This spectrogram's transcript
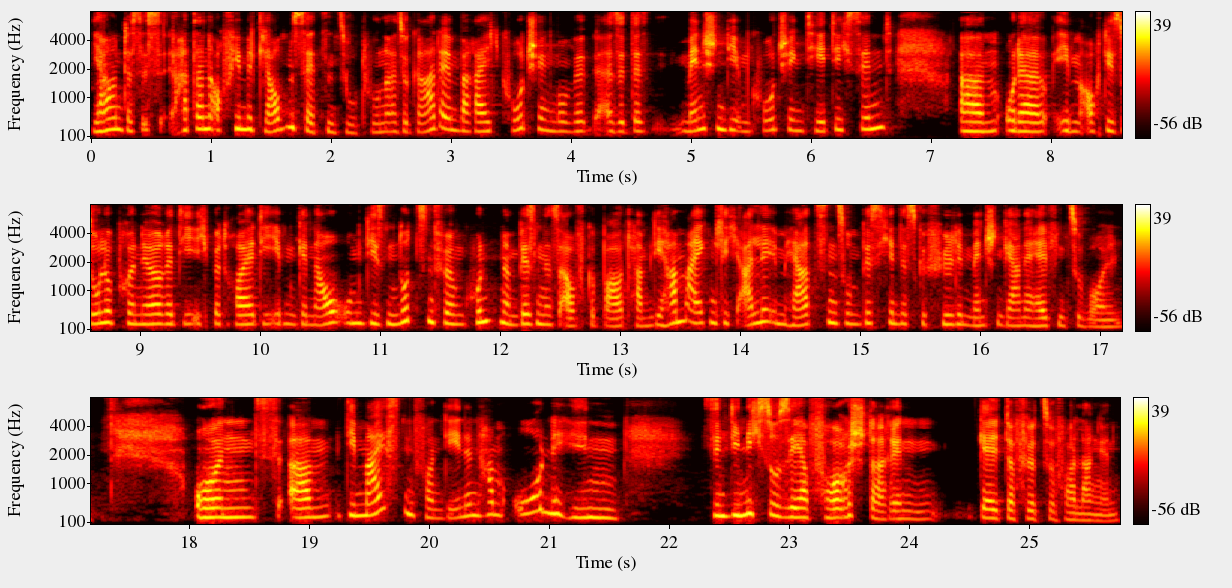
Ja, und das ist, hat dann auch viel mit Glaubenssätzen zu tun. Also gerade im Bereich Coaching, wo wir, also das, Menschen, die im Coaching tätig sind, ähm, oder eben auch die Solopreneure, die ich betreue, die eben genau um diesen Nutzen für einen Kunden im Business aufgebaut haben. Die haben eigentlich alle im Herzen so ein bisschen das Gefühl, dem Menschen gerne helfen zu wollen. Und ähm, die meisten von denen haben ohnehin, sind die nicht so sehr forscht darin, Geld dafür zu verlangen.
